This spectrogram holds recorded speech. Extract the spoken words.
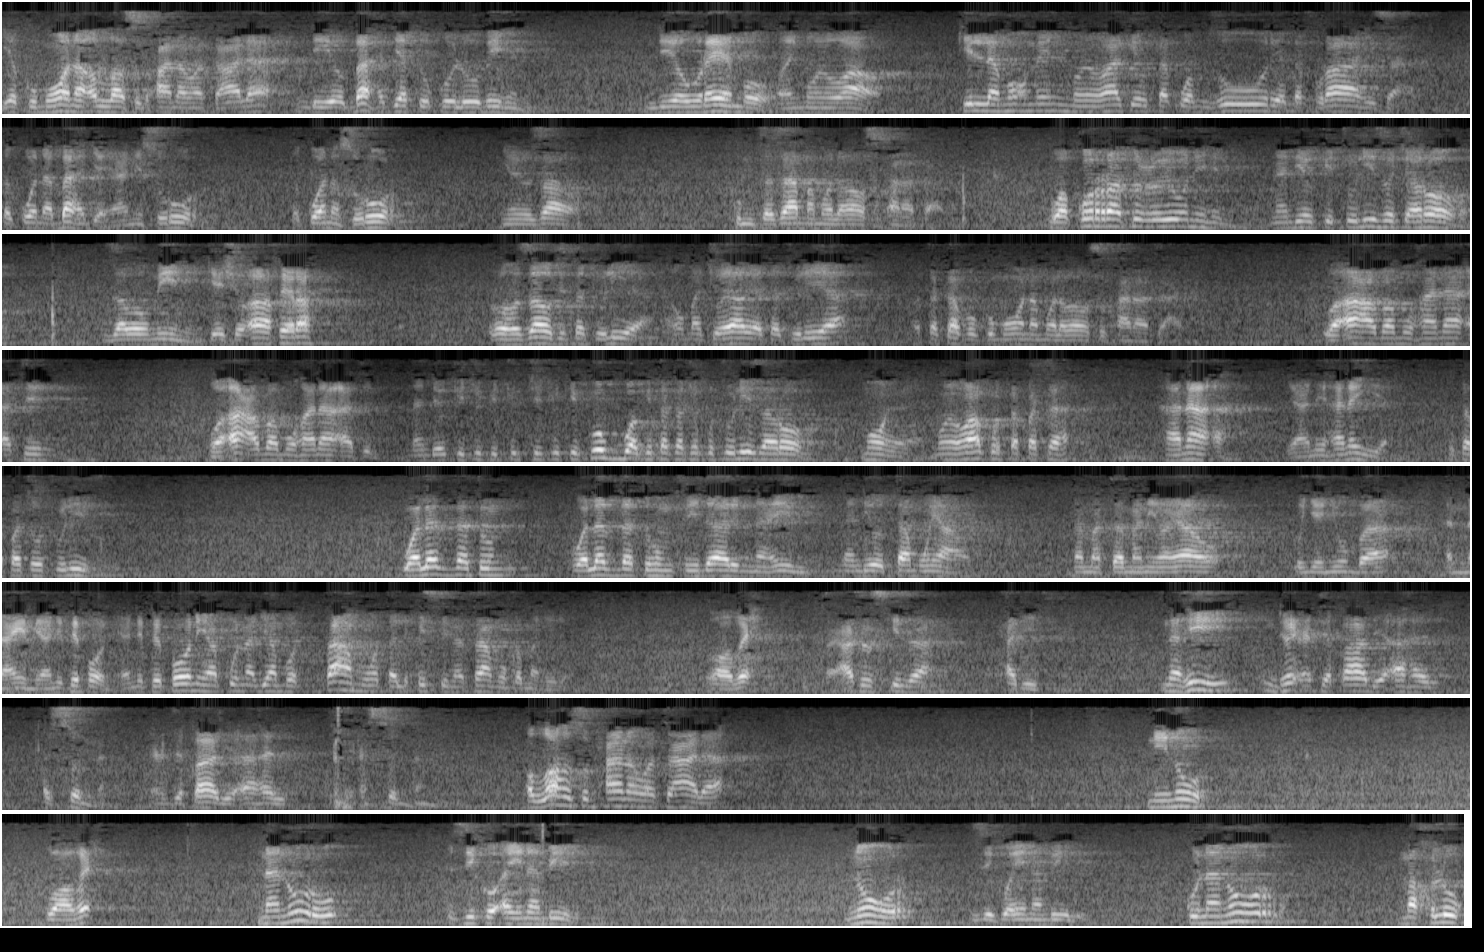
يكموونا الله سبحانه وتعالى ديو قلوبهم ديو ريمو كل مؤمن مواكي وتكوى مزور يتفراه سعر utakuwa na bahja yani surur. Takuwa na surur nyoyo zao kumtazama Mola wao subhanahu wa ta'ala. Wa qurratu uyunihim na ndio kitulizo cha roho za waumini. Kesho akhira roho zao zitatulia au macho yao yatatulia watakapokuona Mola wao subhanahu wa ta'ala. Wa a'zamu hana'atin wa a'zamu hana'atin. Na ndio kitu kitu kikubwa kitakachokutuliza roho moyo moyo wako utapata hanaa yani hania utapata utulivu waladhatun waladhatuhum fi darin na'im na ndio tamu yao na matamanio yao kwenye nyumba an-na'im yani peponi yani peponi hakuna jambo tamu utalihisi na tamu kama hilo wazi hata sikiza hadithi na hii ndio i'tiqadi ahli السنة اعتقاد أهل السنة. الله سبحانه وتعالى نور واضح ننور زيكو أي نبيل نور زيكو أي نبيل كنا نور مخلوق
